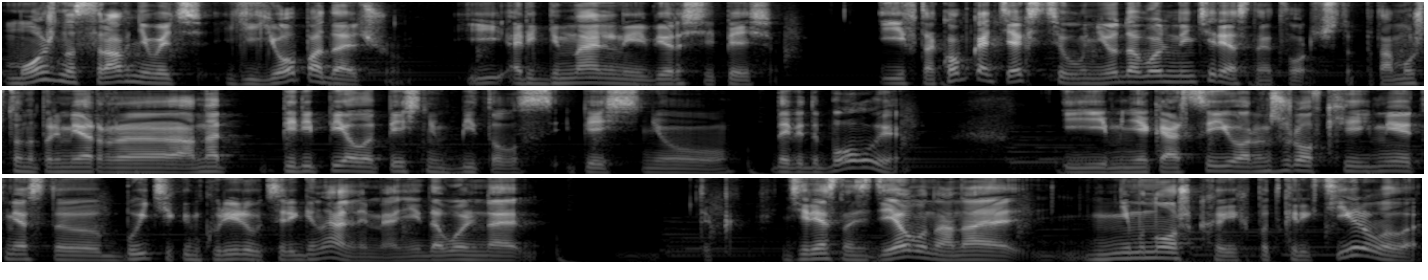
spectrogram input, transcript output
Можно сравнивать ее подачу и оригинальные версии песен. И в таком контексте у нее довольно интересное творчество, потому что, например, э, она перепела песню Битлз и песню Дэвида Боуи, и мне кажется, ее аранжировки имеют место быть и конкурировать с оригинальными. Они довольно так интересно сделаны, она немножко их подкорректировала.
